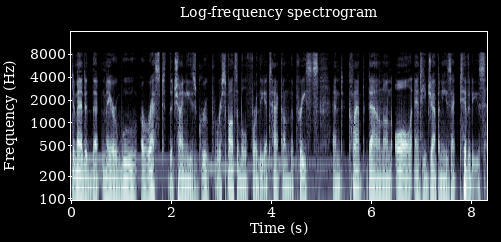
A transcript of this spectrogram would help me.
demanded that Mayor Wu arrest the Chinese group responsible for the attack on the priests and clamp down on all anti Japanese activities.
